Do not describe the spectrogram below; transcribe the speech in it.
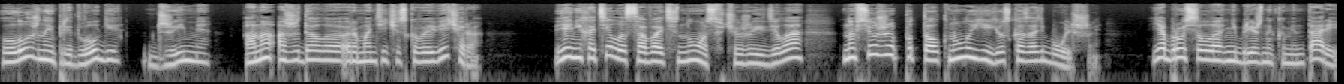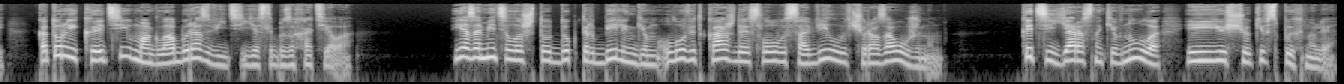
Ложные предлоги, Джимми — она ожидала романтического вечера? Я не хотела совать нос в чужие дела, но все же подтолкнула ее сказать больше. Я бросила небрежный комментарий, который Кэти могла бы развить, если бы захотела. Я заметила, что доктор Беллингем ловит каждое слово Савиллы вчера за ужином. Кэти яростно кивнула, и ее щеки вспыхнули.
